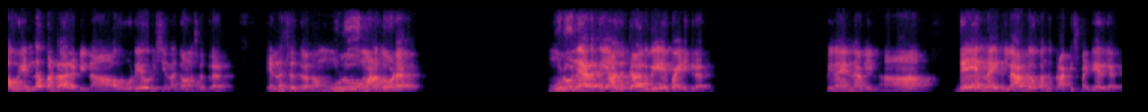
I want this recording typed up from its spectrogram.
அவர் என்ன பண்றாரு அப்படின்னா அவர் ஒரே ஒரு விஷயம் தான் கவனம் செலுத்துறாரு. என்ன செலுத்துறாருன்னா முழு மனதோட முழு நேரத்தையும் அதுக்காகவே பயணிக்கிறார். அப்படின்னா என்ன அப்படின்னா டே அண்ட் நைட் லேப்ல உட்காந்து ப்ராக்டிஸ் பண்ணிட்டே இருக்காரு.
